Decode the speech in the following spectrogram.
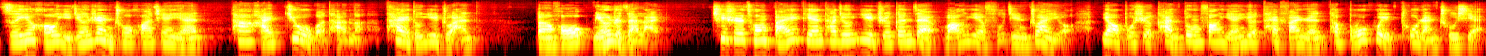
紫衣侯已经认出花千颜，他还救过他呢。态度一转，本侯明日再来。其实从白天他就一直跟在王爷附近转悠，要不是看东方颜月太烦人，他不会突然出现。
